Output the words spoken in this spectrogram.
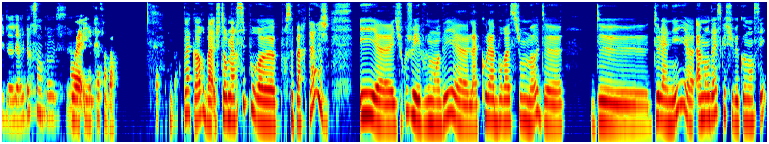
il a l'air hyper sympa aussi. Ouais, il est très sympa. D'accord, bah, je te remercie pour, euh, pour ce partage. Et du coup, je vais vous demander la collaboration mode de, de l'année. Amanda, est-ce que tu veux commencer?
